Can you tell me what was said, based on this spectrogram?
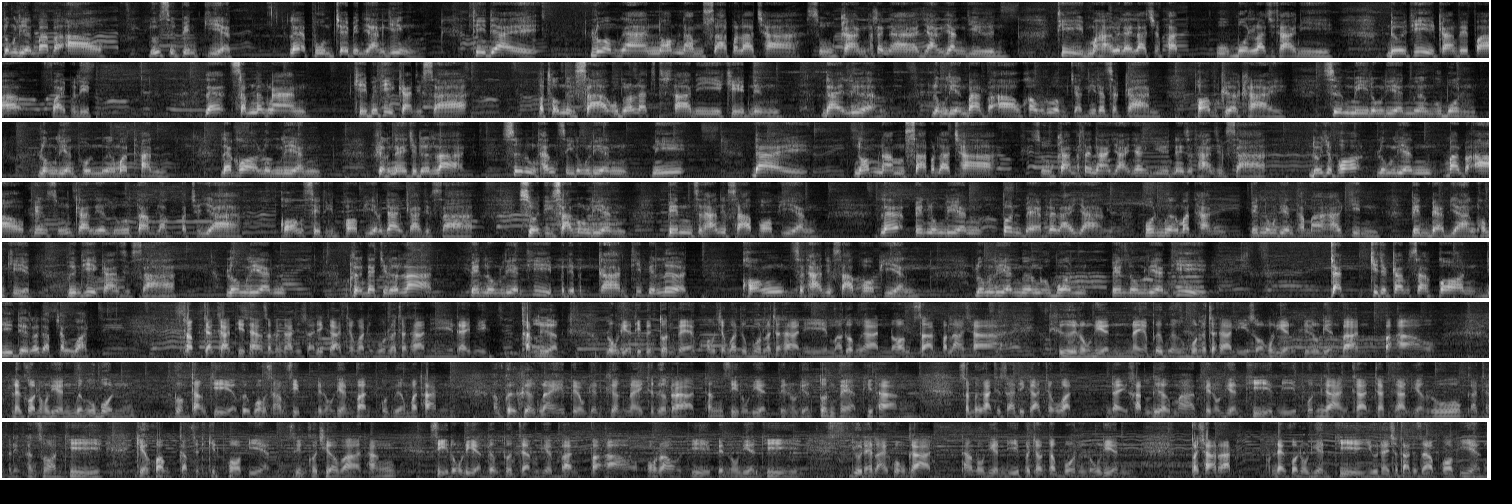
โรงเรียนบ้านปะอาว รู้สึกเป็นเกียรติ และภูมิใจเป็นอย่างยิ่ง ที่ได้ร่วมงานน้อมนำศาสตร์พระราชา สู่การพัฒนาอย่างยั่งยืน ที่มหาวิทยาลัยราชภัฏอุบลราชธานี โดยที่การไฟฟ้าฝ่ายผลิต และสำนักงานเขตพื้นที่การศึกษาปฐมศึกษาอุบลราชธานีเขตหนึ่งได้เลือกโรงเรียนบ้านปะอาวเข้าร่วมจัดนิทรรศการ พร้อมเครือข่าย ซึ่งมีโรงเรียนเมืองอุบล โรงเรียนพลเมืองมัทัน และก็โรงเรียนเขื่องในเจริญราษฎร์ซึ่งทั้งสี่โรงเรียนนี้ได้น้อมนำสาพระราชา สู่การพัฒนาอย่างยั่งยืนในสถานศึกษา โดยเฉพาะโรงเรียนบ้านปะอาว เป็นศูนย์การเรียนรู้ตามหลักปรัชญาของเศรษฐกิจพอเพียงด้านการศึกษา ส่วนอีกสามโรงเรียนเป็นสถานศึกษาพอเพียง และเป็นโรงเรียนต้นแบบหลาย ๆ อย่างพลเมืองมัทัน เป็นโรงเรียนทำมาหากิน เป็นแบบอย่างของเขตพื้นที่การศึกษา โรงเรียนเขื่อนแดนเจริญราษฎร์เป็นโรงเรียนที่ปฏิบัติการที่เป็นเลิศของสถานศึกษาพอเพียง โรงเรียนเมืองอุบลเป็นโรงเรียนที่จัดกิจกรรมสากลดีเด่นระดับจังหวัด ครับจากการที่ทางสำนักงานศึกษาธิการจังหวัดอุบลราชธานีได้มีคัดเลือกโรงเรียนที่เป็นต้นแบบของจังหวัดอุบลราชธานี มาร่วมงานน้อมศาสตร์พระราชา คือโรงเรียนในอำเภอเมืองอุบลราชธานีสองโรงเรียนคือโรงเรียนบ้านปะอาว และก็โรงเรียนเมืองอุบลรวมทั้งที่อำเภอม่วง 30 เป็นโรงเรียนบ้านพลเมืองมะทันอำเภอเขืองในเป็นโรงเรียนเขืองในเจริญราษฎร์ทั้งสี่โรงเรียนเป็นโรงเรียนต้นแบบที่ทางสำนักงานศึกษาธิการจังหวัด ได้คัดเลือกมาเป็นโรงเรียนที่มีผลงานการจัดการเรียนรู้ การจัดการเรียนการสอนที่เกี่ยวข้องกับเศรษฐกิจพอเพียง ซึ่งก็เชื่อว่าทั้ง 4 โรงเรียนเริ่มต้นจากโรงเรียนบ้านปะอาวของเราที่เป็นโรงเรียนที่อยู่ในหลายโครงการทั้งโรงเรียนดีประจำตำบลโรงเรียน ประชารัฐและก็โรงเรียนที่อยู่ในสถานศึกษาพอเพียง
